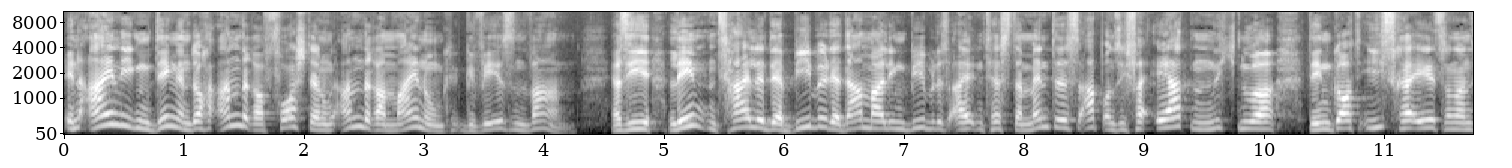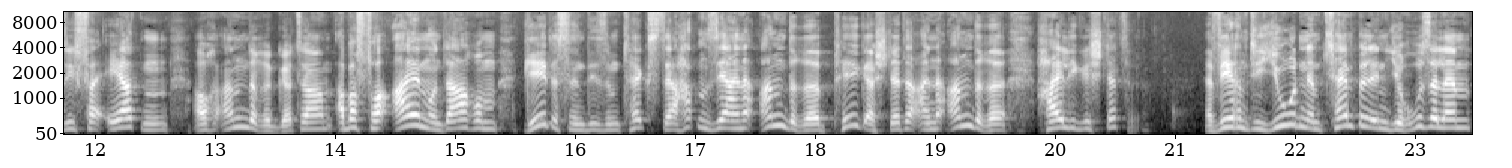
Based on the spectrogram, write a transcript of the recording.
in einigen Dingen doch anderer Vorstellung, anderer Meinung gewesen waren. Ja, sie lehnten Teile der Bibel, der damaligen Bibel des Alten Testamentes ab und sie verehrten nicht nur den Gott Israels, sondern sie verehrten auch andere Götter. Aber vor allem, und darum geht es in diesem Text, da hatten sie eine andere Pilgerstätte, eine andere heilige Stätte. Ja, während die Juden im Tempel in Jerusalem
